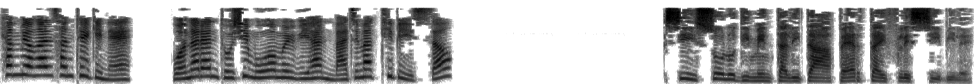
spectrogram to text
현명한 선택이네. 원활한 도시 모험을 위한 마지막 팁이 있어? Sii solo di mentalità aperta e flessibile.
